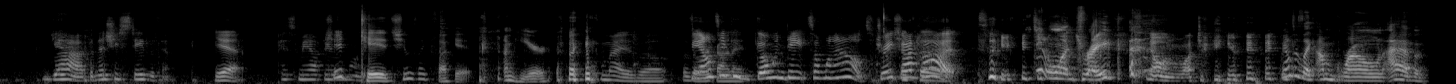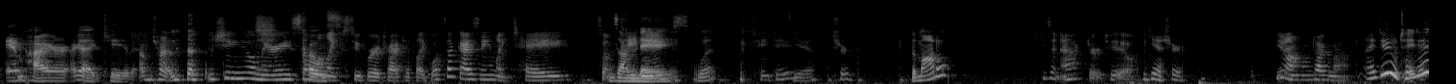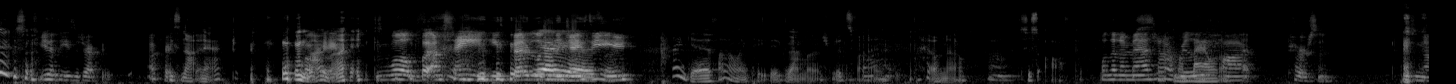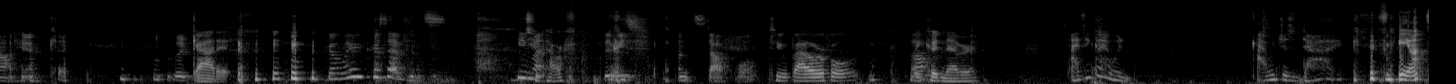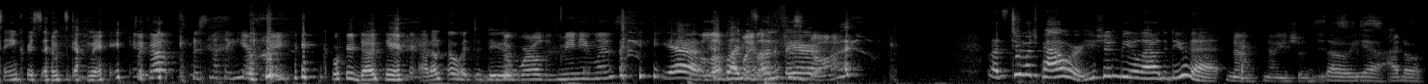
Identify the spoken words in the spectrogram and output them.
Yeah, but then she stayed with him. Yeah, Pissed me off she even had more. kids. She was like, "Fuck it, I'm here. Like, Might as well." Let's Beyonce on it. could go and date someone else. Drake She got could. hot. You don't want Drake. no one would watch Drake. Beyonce's like, I'm grown. I have an empire. I got a kid. I'm trying to. and she can go marry someone Toast. like super attractive. Like what's that guy's name? Like Tay. Some Tay Zonday. Diggs. What? Taye Diggs. Yeah, sure. The model? He's an actor too. Yeah, sure. You know who I'm talking about. I do. Taye Diggs. You don't think he's attractive? Okay. He's not an actor. In my Okay. mind. Well, but I'm saying he's better looking Yeah, than yeah, Jay Z. I guess I don't like Taye Diggs that much, but it's fine. I don't know. Oh. It's just off. Well, then imagine a really about him. hot person who's not him. Okay. like, Got it. go marry Chris Evans. He Too might. powerful. Be unstoppable. Too powerful. They Ah. could never. I think I would. I would just die if Beyonce and Chris Evans got married. It's like, oh, there's nothing here for me. We're done here. I don't know what to do. The world is meaningless. yeah, The love life of my is life unfair. is gone. That's too much power. You shouldn't be allowed to do that. No, no, you shouldn't. So It's yeah, I don't.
